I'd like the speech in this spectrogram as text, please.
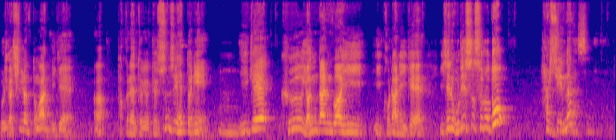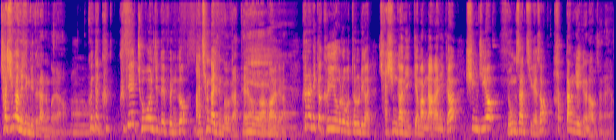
우리가 7년 동안 이게 어? 박근혜 대통령 그 순수히 했더니 음. 이게 그 연단과 이, 이 고난이 이게 이제는 우리 스스로도 할 수 있는 맞습니다. 자신감이 생기더라는 거예요. 어. 근데 그, 그게 조원지 대표님도 마찬가지인 것 같아요. 예. 어, 맞아요. 그러니까 그 이후로부터는 우리가 자신감 있게 막 나가니까 심지어 용산 측에서 합당 얘기가 나오잖아요.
